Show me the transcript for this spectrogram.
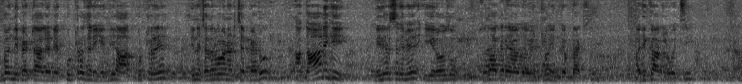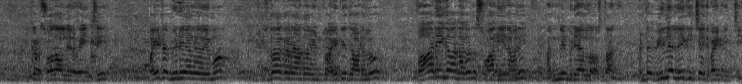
ఇబ్బంది పెట్టాలనే కుట్ర జరిగింది. ఆ కుట్రనే నిన్న చంద్రబాబు నాయుడు చెప్పాడు. ఆ దానికి నిదర్శనమే ఈ రోజు సుధాకర్ యాదవ్ ఇంట్లో ఇన్కమ్ ట్యాక్స్ అధికారులు వచ్చి ఇక్కడ సోదాలు నిర్వహించి బయట మీడియాలో ఏమో సుధాకర్ యాదవ్ ఇంట్లో ఐటీ దాడులు భారీగా నగదు స్వాధీనమని అన్ని మీడియాల్లో వస్తాంది. అంటే వీళ్ళే లీక్ ఇచ్చేది బయట నుంచి.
